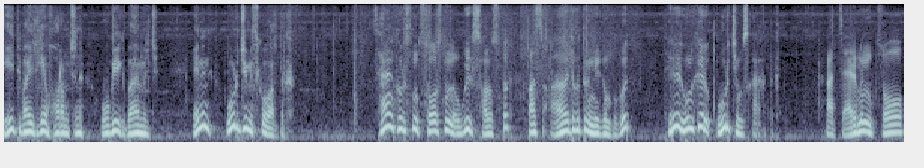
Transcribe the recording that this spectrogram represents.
эд баялагын хоромч нь үгийг баймилж энэ нь үр жимсгүй болдог. Сайн хөрсөнд суусан нь үгийг сонсдог бас ойлгодог нэгэн бөгөөд тэрээр үнэхээр үр жимс гаргадаг. А зарим нь 100,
